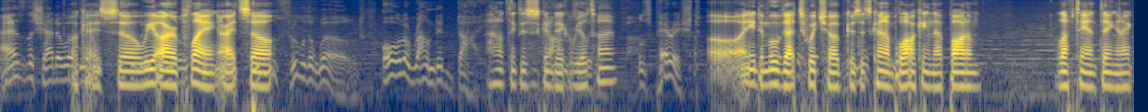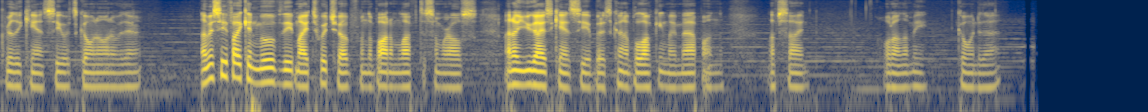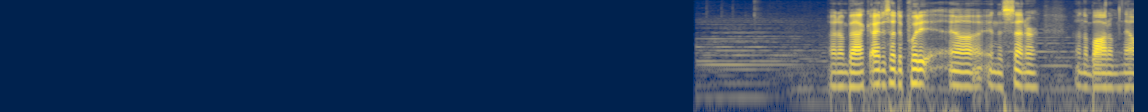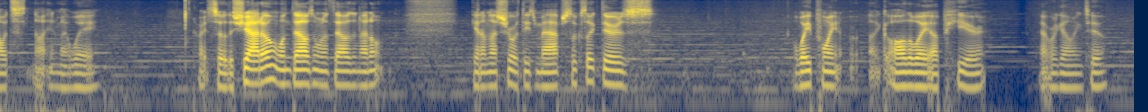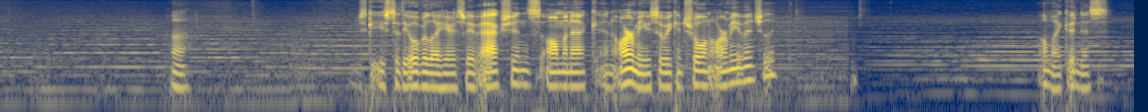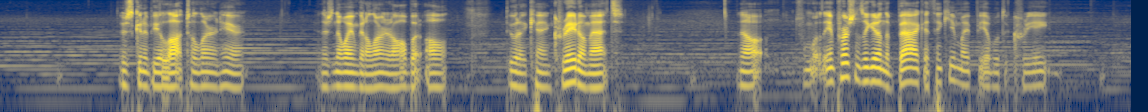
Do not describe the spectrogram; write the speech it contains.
As the shadow of Okay, so we are playing. Alright, so through the world, all around it died. I don't think this is going to be like real time. Oh, I need to move that Twitch hub because it's kind of blocking that bottom left-hand thing and I really can't see what's going on over there. Let me see if I can move the my Twitch hub from the bottom left to somewhere else. I know you guys can't see it, but it's kind of blocking my map on the left side. Hold on, let me go into that. Alright, I'm back. I just had to put it uh, in the center on the bottom. Now it's not in my way. Alright, so the shadow, 1000, 1000. I don't... Again, I'm not sure what these maps... Looks like there's a waypoint like all the way up here that we're going to. Huh. Just get used to the overlay here. So we have actions, almanac, and army. So we control an army eventually? Oh my goodness. There's going to be a lot to learn here. And there's no way I'm going to learn it all, but I'll do what I can. Create-O-Mat. Now, from what the impressions I get on the back, I think you might be able to create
